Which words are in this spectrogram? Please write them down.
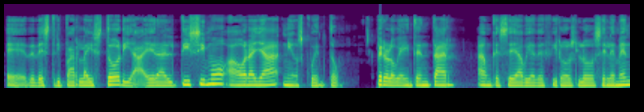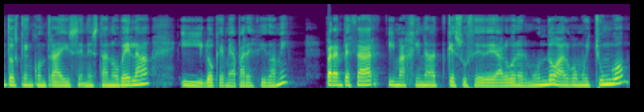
eh, de destripar la historia era altísimo, ahora ya ni os cuento. Pero lo voy a intentar, aunque sea voy a deciros los elementos que encontráis en esta novela y lo que me ha parecido a mí. Para empezar, imaginad que sucede algo en el mundo, algo muy chungo,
